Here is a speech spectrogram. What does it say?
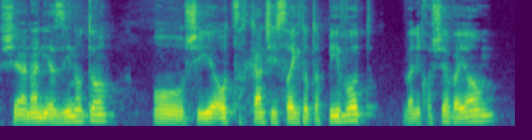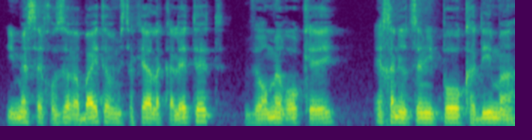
שענן יזין אותו, או שיהיה עוד שחקן שישחק איתו את הפיבוט, ואני חושב היום, אם מסי חוזר הביתה ומסתכל על הקלטת, ואומר אוקיי, איך אני יוצא מפה קדימה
